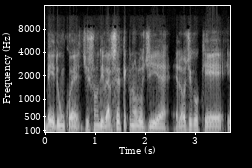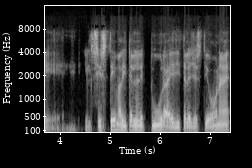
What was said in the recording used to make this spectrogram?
Beh, dunque, ci sono diverse tecnologie. È logico che eh, il sistema di telelettura e di telegestione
